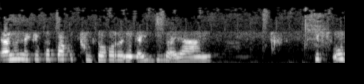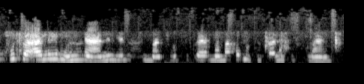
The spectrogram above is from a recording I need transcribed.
yaanong ne ke kopa go thusa gore nka e dira yang o thusa a le monnyane le le tshimase o thusa mama go mo thusa a le months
